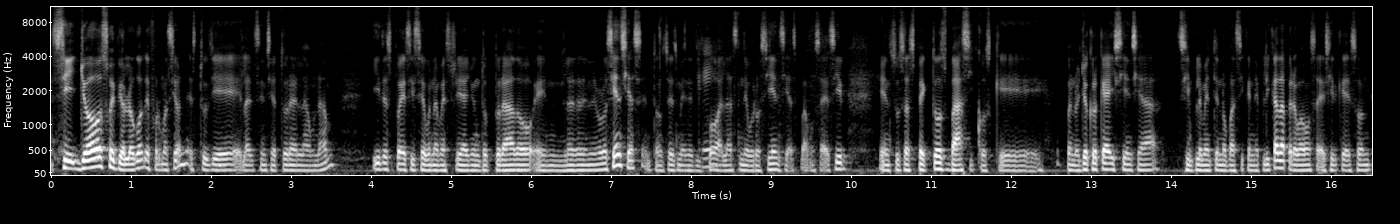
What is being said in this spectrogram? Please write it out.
sí, yo soy biólogo de formación, estudié la licenciatura en la UNAM y después hice una maestría y un doctorado en la de neurociencias, entonces me dedico a las neurociencias, vamos a decir, en sus aspectos básicos que, bueno, yo creo que hay ciencia simplemente no básica ni aplicada, pero vamos a decir que son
